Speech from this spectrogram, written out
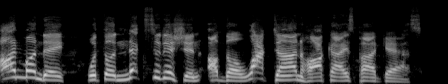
on Monday with the next edition of the Locked On Hawkeyes podcast.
